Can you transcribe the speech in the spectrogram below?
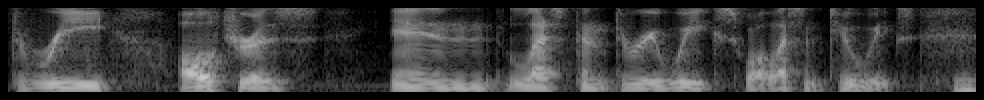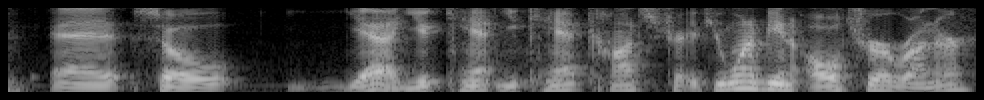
three ultras in less than three weeks, well, less than two weeks, and so yeah, you can't you can't concentrate if you want to be an ultra runner,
